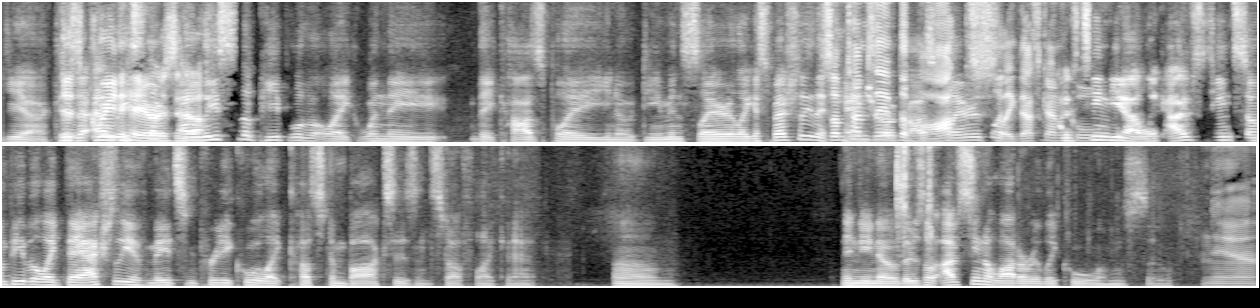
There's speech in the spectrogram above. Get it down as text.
Yeah, because at green least hair the, is at least the people that like when they they cosplay, you know, Demon Slayer, like especially the sometimes they have the box like, like, that's kind of cool seen yeah, like I've seen some people like they actually have made some pretty cool like custom boxes and stuff like that. Um, and you know, there's a, I've seen a lot of really cool ones. So yeah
